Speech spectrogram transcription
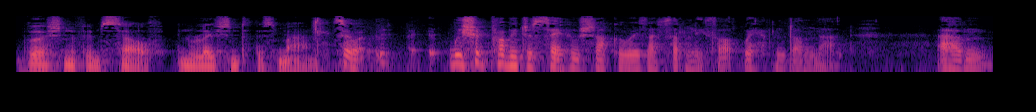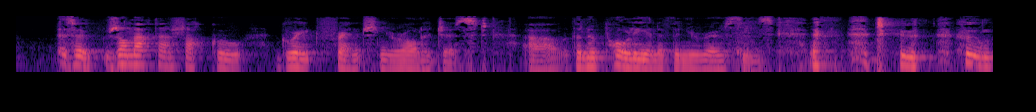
version of himself in relation to this man. So uh, we should probably just say who Charcot is. I suddenly thought we haven't done that. Um, so Jean-Martin Charcot, great French neurologist, uh, the Napoleon of the neuroses, to whom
